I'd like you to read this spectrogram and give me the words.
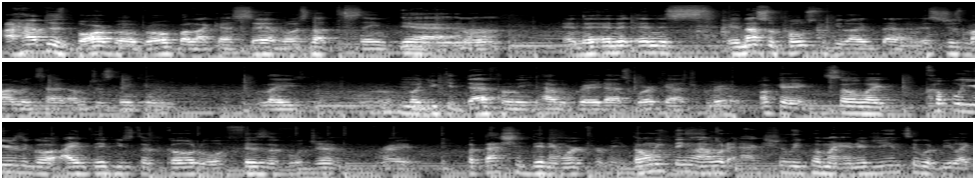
I have this barbell, bro, but like I said, bro, it's not the same thing. Yeah, you know. know. And it, and it, and it's it's not supposed to be like that. It's just my mentality. I'm just thinking lazy. Know? But you could definitely have a great ass workout at your crib. Okay, so like a couple years ago, I did used to go to a physical gym, right? But that shit didn't work for me. The only thing I would actually put my energy into would be like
